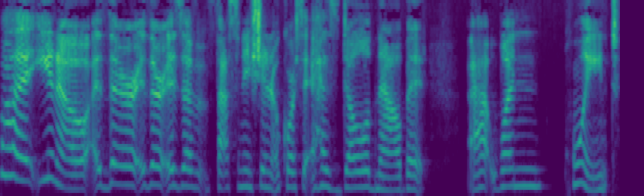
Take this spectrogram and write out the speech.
But you know, there there is a fascination. Of course, it has dulled now, but at one point.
